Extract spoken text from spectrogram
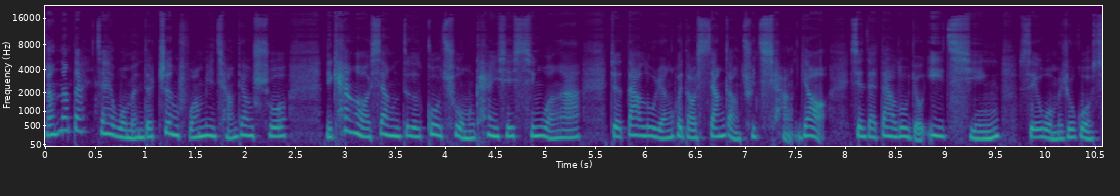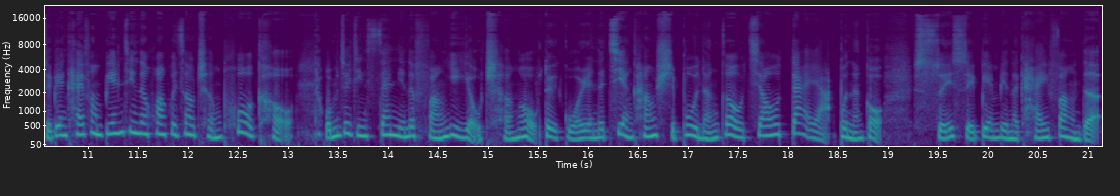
那那当然，在我们的政府方面强调说，你看哦，像这个过去我们看一些新闻啊，这大陆人会到香港去抢药。现在大陆有疫情，所以我们如果随便开放边境的话，会造成破口。我们最近三年的防疫有成哦，对国人的健康是不能够交代呀，不能够随随便便的开放的，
